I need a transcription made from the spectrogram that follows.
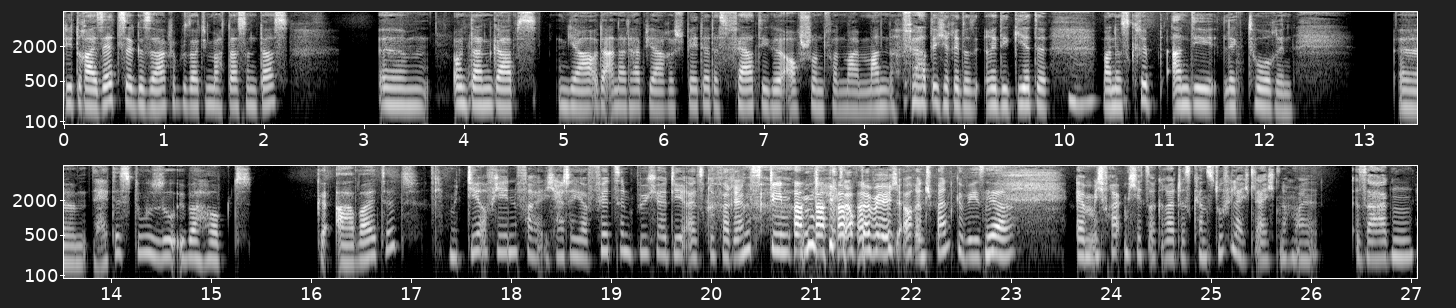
die drei Sätze gesagt, habe gesagt, ich mache das und das. Ähm, und dann gab es ein Jahr oder anderthalb Jahre später das fertige, auch schon von meinem Mann fertig redigierte mhm. Manuskript an die Lektorin. Ähm, hättest du so überhaupt gearbeitet? Mit dir auf jeden Fall. Ich hatte ja 14 Bücher, die als Referenz dienten. ich glaube, da wäre ich auch entspannt gewesen. Ja. Ähm, ich frage mich jetzt auch gerade, das kannst du vielleicht gleich nochmal sagen,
